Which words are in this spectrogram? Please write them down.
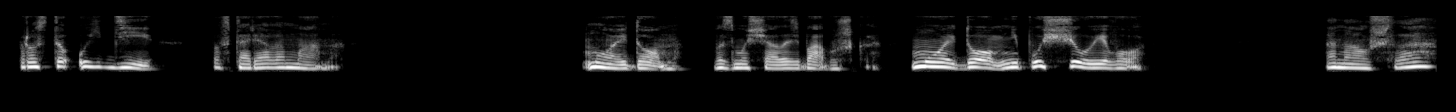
«Просто уйди», — повторяла мама. «Мой дом», — возмущалась бабушка. «Мой дом, не пущу его!» Она ушла,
